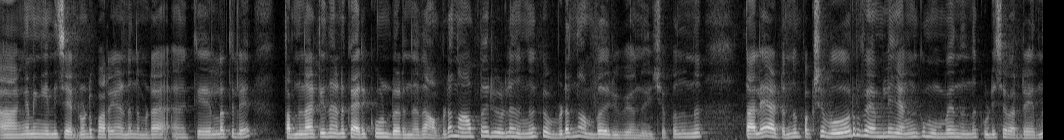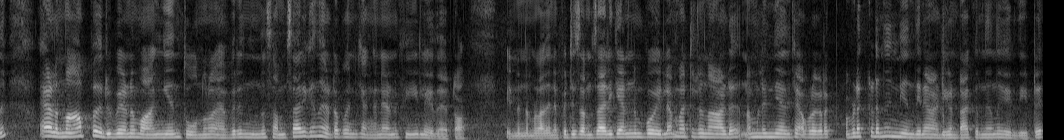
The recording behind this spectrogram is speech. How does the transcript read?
അങ്ങനെ ഇങ്ങനെ ചേട്ടനോട് പറയാണ് നമ്മുടെ കേരളത്തിൽ തമിഴ്നാട്ടിൽ നിന്നാണ് കരിക്ക് കൊണ്ടുവരുന്നത്. അവിടെ നാൽപ്പത് രൂപയുള്ള നിങ്ങൾക്ക് ഇവിടെ നിന്ന് അമ്പത് രൂപയെന്ന് ചോദിച്ചു. അപ്പോൾ നിന്ന് തലയാട്ടുന്നു. പക്ഷെ വേറൊരു ഫാമിലി ഞങ്ങൾക്ക് മുമ്പേ നിന്ന് കുടിച്ചവരുടെ നിന്ന് അയാൾ നാൽപ്പത് രൂപയാണ് വാങ്ങിയെന്ന് തോന്നുന്നു. അവർ നിന്ന് സംസാരിക്കുന്നത് കേട്ടപ്പോൾ എനിക്ക് അങ്ങനെയാണ് ഫീൽ ചെയ്തത് കേട്ടോ. പിന്നെ നമ്മൾ അതിനെപ്പറ്റി സംസാരിക്കാനൊന്നും പോയില്ല. മറ്റൊരു നാട് നമ്മൾ ഇനി അതിന് അവിടെ അവിടെ കിടന്ന് ഇനി എന്തിനാണ് അടി ഉണ്ടാക്കുന്നതെന്ന് കരുതിയിട്ട്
